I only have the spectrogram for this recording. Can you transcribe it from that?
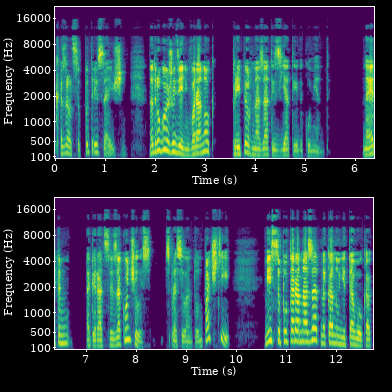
оказался потрясающим. На другой же день Воронок припер назад изъятые документы. — На этом операция закончилась? — спросил Антон. — Почти. Месяца полтора назад, накануне того, как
